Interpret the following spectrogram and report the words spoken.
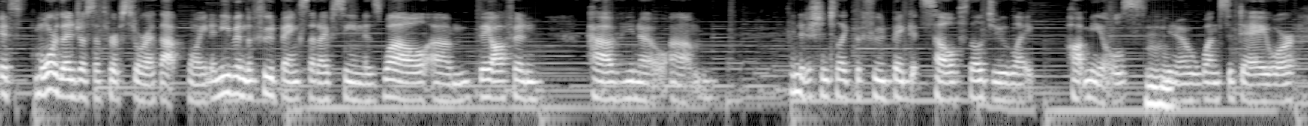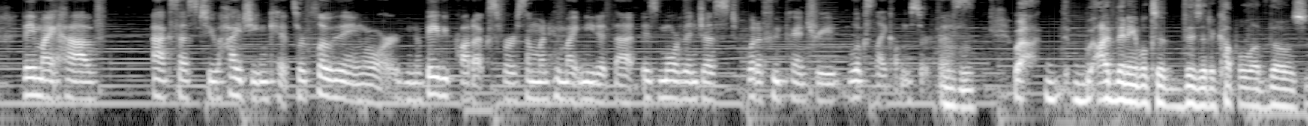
it's more than just a thrift store at that point. And even the food banks that I've seen as well, um, they often have, you know, um, in addition to like the food bank itself, they'll do like hot meals, mm-hmm. you know, once a day, or they might have access to hygiene kits or clothing or you know baby products for someone who might need it that is more than just what a food pantry looks like on the surface mm-hmm. well i've been able to visit a couple of those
